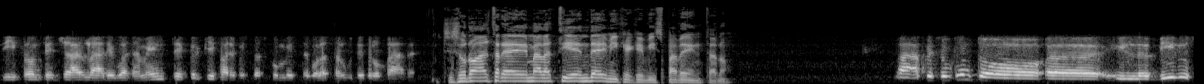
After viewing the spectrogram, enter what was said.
di fronteggiarla adeguatamente, perché fare questa scommessa con la salute globale? Ci sono altre malattie endemiche che vi spaventano? Ma a questo punto eh, il virus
